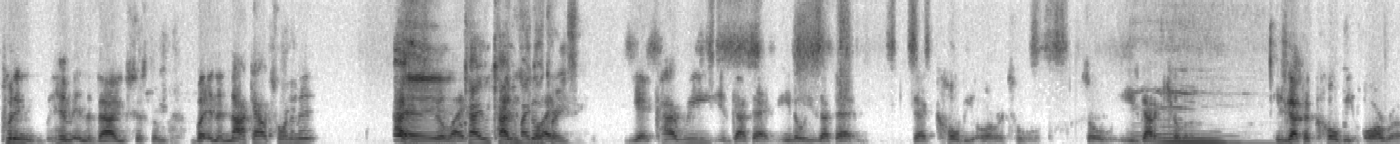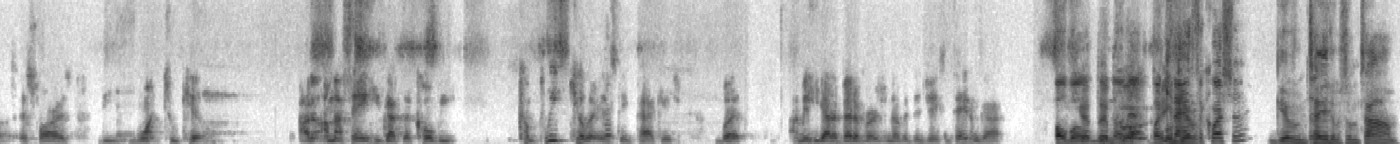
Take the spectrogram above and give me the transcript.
putting him in the value system. But in the knockout tournament, I just feel like Kyrie, Kyrie might go like- crazy. yeah, Kyrie has got that. You know, he's got that that Kobe aura to him. So he's got a killer. Mm. He's got the Kobe aura as far as the want to kill. I don't, I'm not saying he's got the Kobe complete killer instinct package, but I mean he got a better version of it than Jayson Tatum got. Oh You well, got we know ball. that. But Well, can I give- ask a question? Give him Tatum some time.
